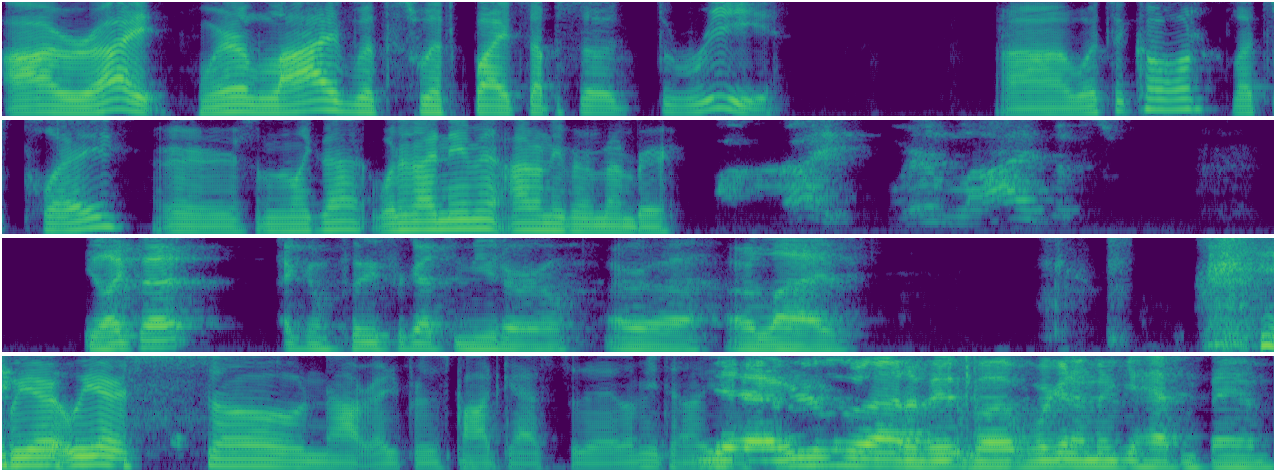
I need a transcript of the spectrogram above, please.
All right, we're live with Swift Bites episode three. Uh, what's it called? Let's play or something like that. What did I name it? I don't even remember. All right, we're live with. You like that? I completely forgot to mute our our uh, our live. we are we are so not ready for this podcast today. Let me tell you. Yeah, we're a little out of it, but we're gonna make it happen, fam.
